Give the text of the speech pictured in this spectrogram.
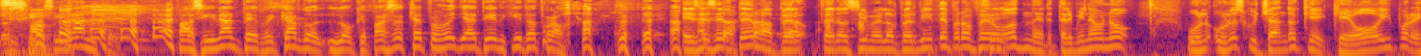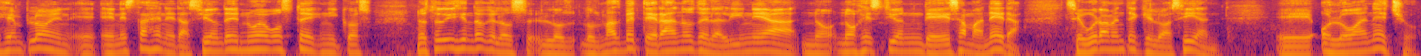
fascinante, fascinante, Ricardo. Lo que pasa es que el profe ya tiene que ir a trabajar. Ese es el tema, pero pero si me lo permite, profe sí. termina uno, uno, escuchando que, que, hoy, por ejemplo, en, en, esta generación de nuevos técnicos, no estoy diciendo que los, los, los más veteranos de la línea no, no gestionen de esa manera, seguramente que lo hacían. Eh, o lo han hecho,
